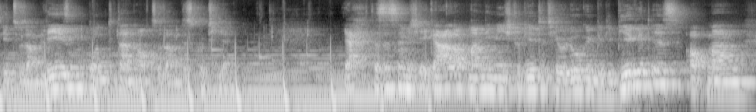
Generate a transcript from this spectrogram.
sie zusammen lesen und dann auch zusammen diskutieren. Ja, das ist nämlich egal, ob man irgendwie studierte Theologin wie die Birgit ist, ob man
